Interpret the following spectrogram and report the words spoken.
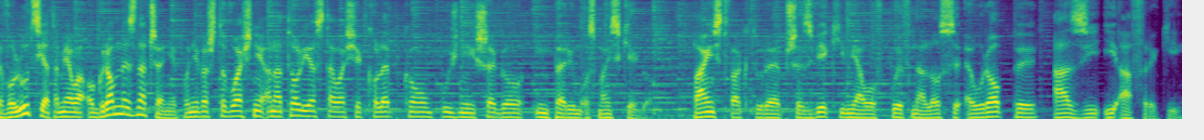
Ewolucja ta miała ogromne znaczenie, ponieważ to właśnie Anatolia stała się kolebką późniejszego Imperium Osmańskiego. Państwa, które przez wieki miało wpływ na losy Europy, Azji i Afryki.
